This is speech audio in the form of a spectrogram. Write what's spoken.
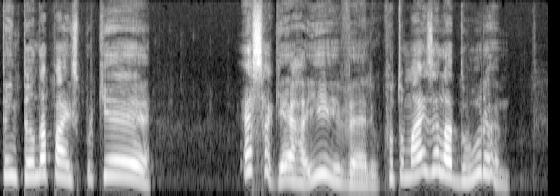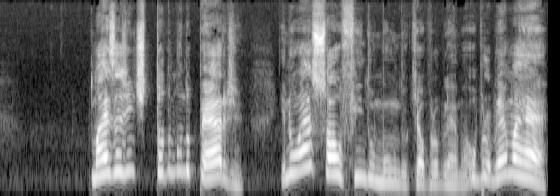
tentando a paz. Porque essa guerra aí, velho, quanto mais ela dura, mais a gente, todo mundo perde. E não é só o fim do mundo que é o problema. O problema é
